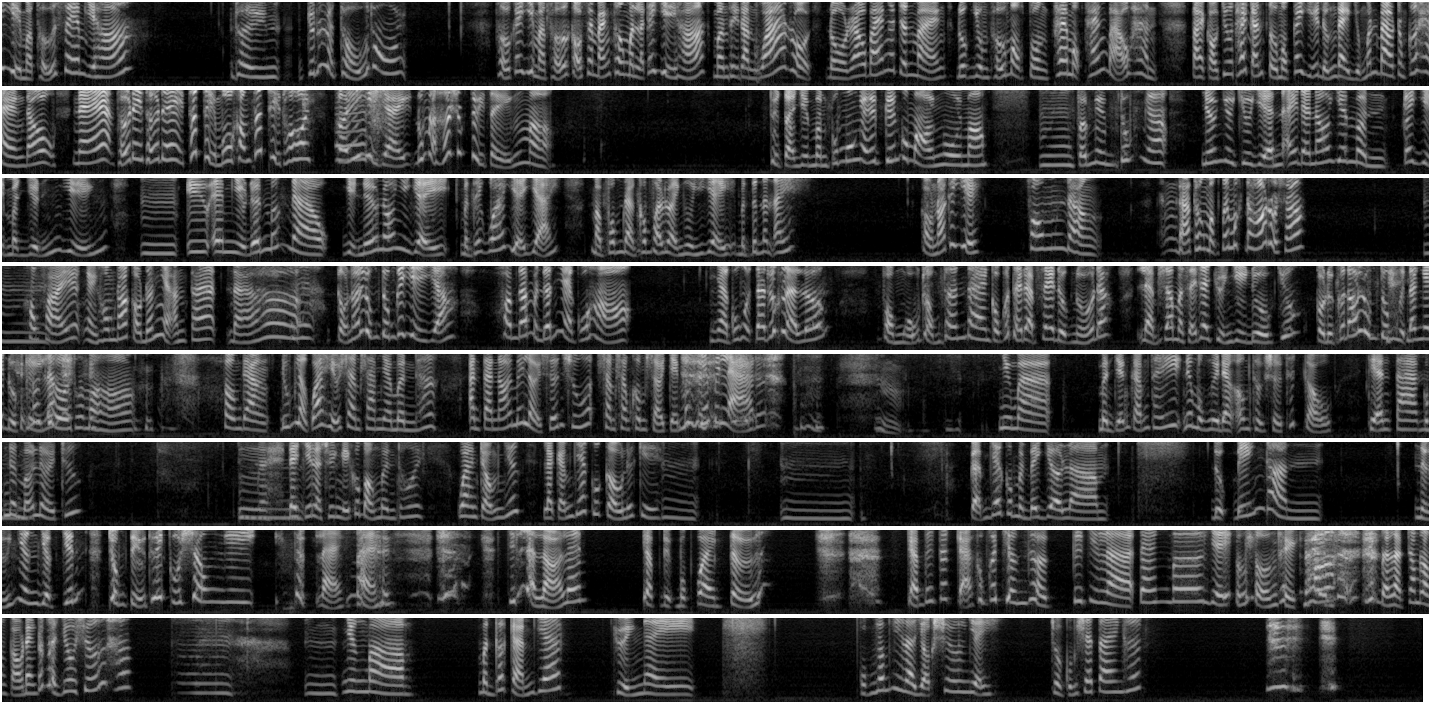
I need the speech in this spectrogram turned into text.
Cái gì mà thử xem vậy hả? Thì chính là thử thôi. Thử cái gì mà thử? Cậu xem bản thân mình là cái gì hả? Mình thì đành quá rồi Đồ rau bán ở trên mạng Được dùng thử một tuần Thêm một tháng bảo hành. Tại cậu chưa thấy cảnh tượng một cái dĩa đựng đầy dụng bánh bao trong cửa hàng đâu. Nè thử đi thử đi Thích thì mua không thích thì thôi. Có ý gì vậy Đúng là hết sức tùy tiện mà. Thì tại vì mình cũng muốn nghe ý kiến của mọi người mà. Ừm, Phải nghiêm túc nha. Nếu như chưa về anh ấy đã nói với mình Cái gì mà vĩnh viễn ừm, Yêu em nhiều đến mức nào? Vì nếu nói như vậy Mình thấy quá dễ dãi. Mà Phong Đằng không phải loại người như vậy Mình tin anh ấy. Cậu nói cái gì? Phong đằng Đã thân mật tới mức đó rồi sao? Ừm, Không phải ngày hôm đó cậu đến nhà anh ta đã ừm, Cậu nói lung tung cái gì vậy? Hôm đó mình đến nhà của họ. Nhà của người ta rất là lớn. Phòng ngủ rộng thênh thang Cậu có thể đạp xe được nữa đó. Làm sao mà xảy ra chuyện gì được chứ? Cậu đừng có nói lung tung người ta nghe được kỳ Nói lắm. chơi thôi mà Phong Đằng đúng là quá hiểu Sam Sam nhà mình ha. Anh ta nói mấy lời sến súa Sam Sam không sợ chảy mất dép mới lạ đó. Nhưng mà Mình vẫn cảm thấy nếu một người đàn ông thực sự thích cậu Thì anh ta cũng nên mở lời trước. Ừ, Đây chỉ là suy nghĩ của bọn mình thôi. Quan trọng nhất là cảm giác của cậu nữa kìa. Ừ, ừ. Cảm giác của mình bây giờ là Được biến thành Nữ nhân vật chính Trong tiểu thuyết của Song Nghi. Thật lãng mạn. Chính là lọ lem. Gặp được một hoàng tử. Cảm thấy tất cả không có chân thực Cứ như là đang mơ vậy. Tưởng tượng thiệt đó. Nhất định là trong lòng cậu đang rất là vui sướng ha. Nhưng mà Mình có cảm giác Chuyện này Cũng giống như là giọt sương vậy Rồi cũng sẽ tan hết.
